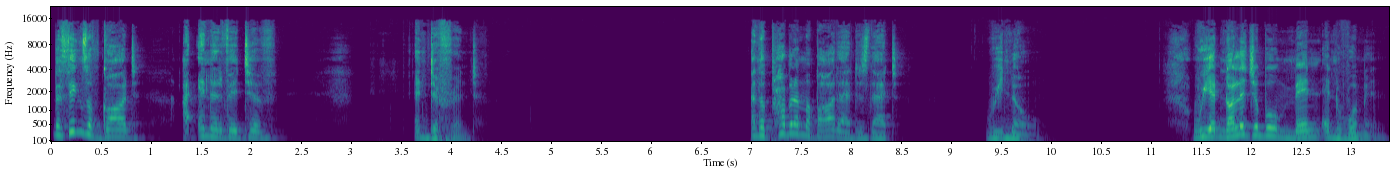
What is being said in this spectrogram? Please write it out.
The things of God are innovative and different. And the problem about that is that we know. We are knowledgeable men and women.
